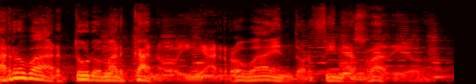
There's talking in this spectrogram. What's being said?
Arroba Arturo Marcano y arroba Endorfinas Radio.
